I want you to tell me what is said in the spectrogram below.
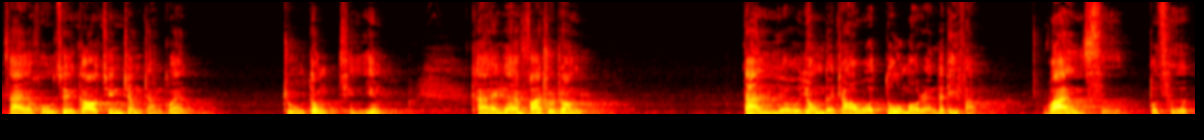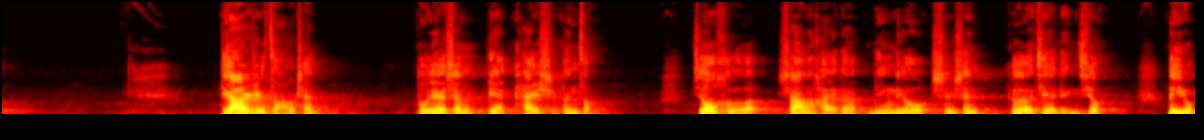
在沪最高军政长官主动请缨，慨然发出状语：“但有用得着我杜某人的地方，万死不辞。”第二日早晨，杜月笙便开始奔走，纠合上海的名流士绅、各界领袖。利用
